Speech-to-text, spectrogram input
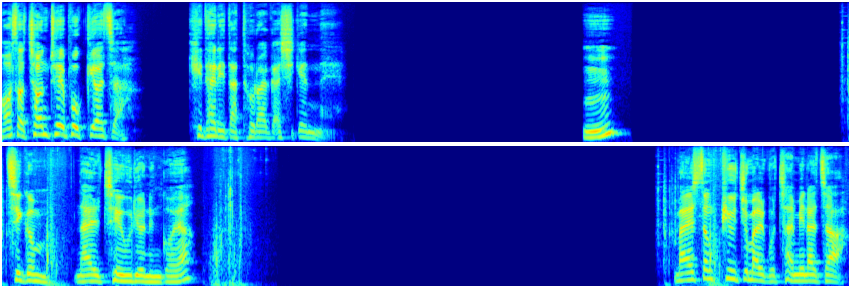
어서 전투에 복귀하자. 기다리다 돌아가시겠네. 응? 지금 날 재우려는 거야? 말썽 피우지 말고 잠이나 자.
